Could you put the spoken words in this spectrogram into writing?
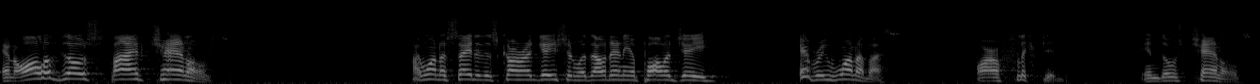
And all of those five channels, I want to say to this congregation without any apology, every one of us are afflicted in those channels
